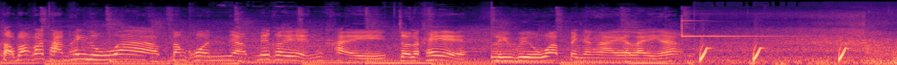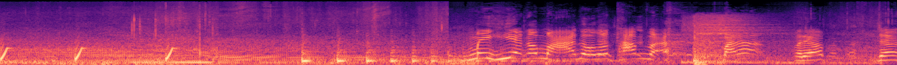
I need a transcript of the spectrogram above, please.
แต่ว่าก็ทำให้รู้ว่าบางคนเนี่ยไม่เคยเห็นไข่จระเข้รีวิวว่าเป็นยังไงอะไรอย่างเงี้ยไม่เฮี้ยก็หมาโดนรถทับอะไปละสวัสดีครับเจน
